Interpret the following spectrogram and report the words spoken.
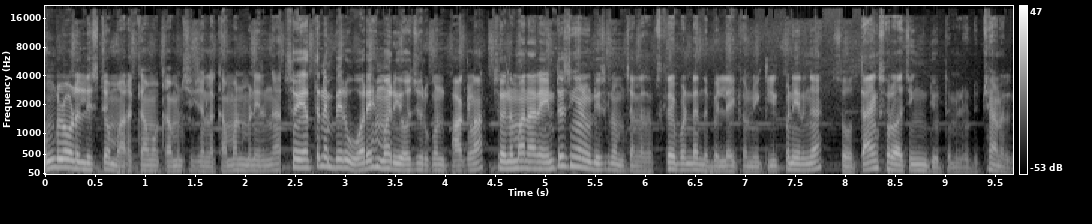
உங்களோட லிஸ்ட்டை மறக்காம கமெண்ட் செக்ஷனில் கமெண்ட் பண்ணிருங்க. ஸோ எத்தனை பேர் ஒரே மாதிரி யோசிச்சிருக்கோம்னு பார்க்கலாம். ஸோ இந்த மாதிரி நிறைய இன்ட்ரெஸ்டிங்கான வீடியோஸ்க்கு நம்ம சேனல் சப்ஸ்கிரைப் பண்ணிட்டு அந்த பெல் ஐக்கன் கிளிக் பண்ணிருங்க. ஸோ தேங்க்ஸ் ஃபார் வாட்சிங் யூ தமிழ் யூடியூப் சேனல்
